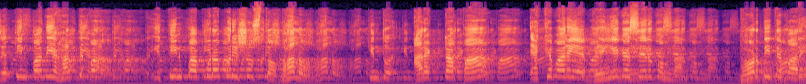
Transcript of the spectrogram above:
যে তিন পা দিয়ে হাঁটতে পা এই তিন পা পুরোপুরি সুস্থ, ভালো। কিন্তু আরেকটা পা একেবারে ভেঙে গেছে এরকম না। ভর দিতে পারে,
